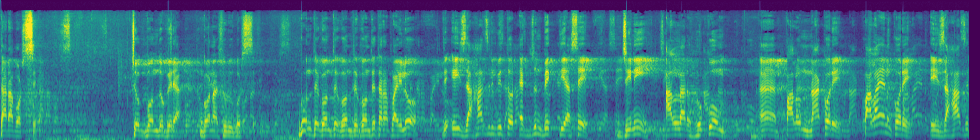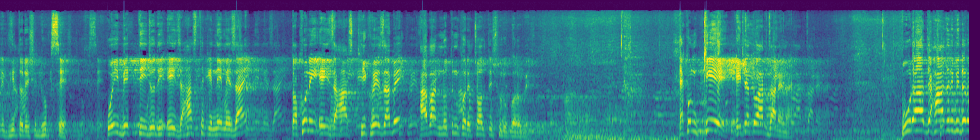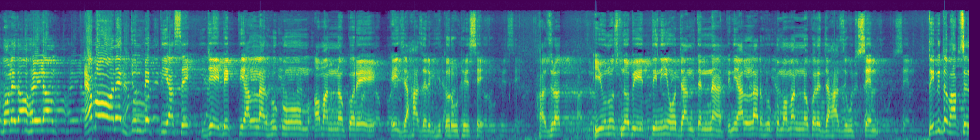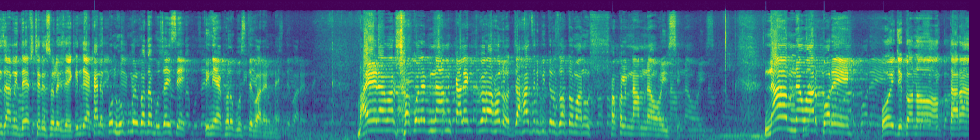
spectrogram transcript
তারা বসছে। চোখ বন্ধ করে গণা শুরু করছে। গন্তে গন্তে গন্তে গন্তে তারা পাইল যে এই জাহাজের ভিতর একজন ব্যক্তি আছে যিনি আল্লাহর হুকুম পালন না করে, পালায়ন করে এই জাহাজের ভিতরে এসে ঢুকছে। ওই ব্যক্তি যদি এই জাহাজ থেকে নেমে যায়, তখনই এই জাহাজ ঠিক হয়ে যাবে, আবার নতুন করে চলতে শুরু করবে। এখন কে? এটা তো আর জানে না। পুরা জাহাজের ভিতর বলে দেওয়া হইল, এমন একজন ব্যক্তি আছে যে ব্যক্তি আল্লাহর হুকুম অমান্য করে এই জাহাজের ভিতর উঠেছে। হজরত ইউনুস নবী তিনিও জানতেন না, তিনি আল্লাহর হুকুম অমান্য করে জাহাজে উঠছেন। তিনি তো ভাবছেন যে আমি দেশ ছেড়ে চলে যাই, কিন্তু এখানে কোন হুকুমের কথা বুঝাইছে, তিনি এখনও বুঝতে পারেন নাই। ভাইয়ের, আমার সকলের নাম কালেক্ট করা হলো। জাহাজের ভিতরে যত মানুষ, সকলের নাম নেওয়া হয়েছে। নাম নেওয়ার পরে ওই যে গণক তারা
